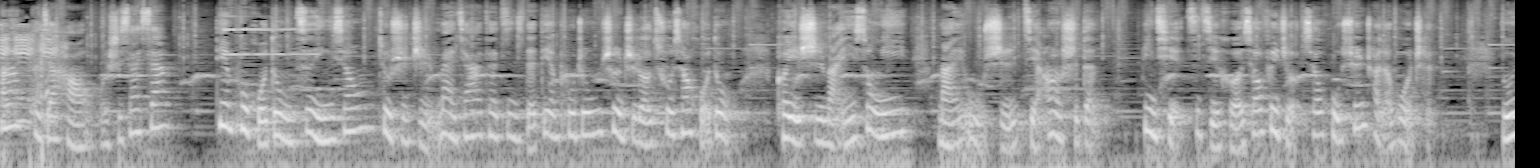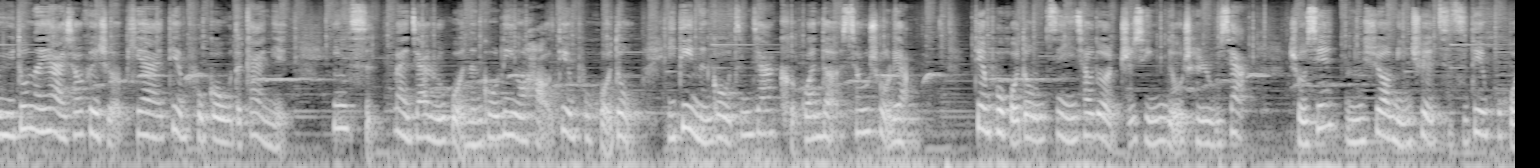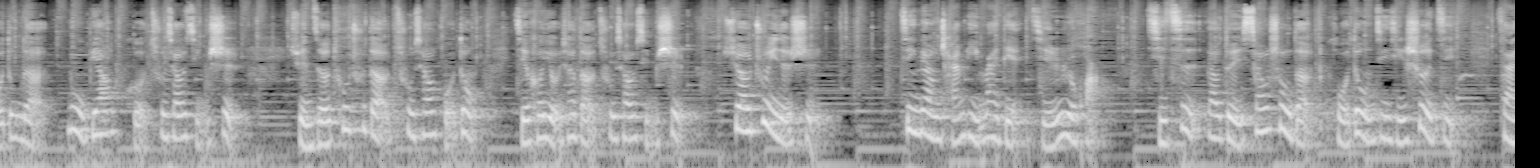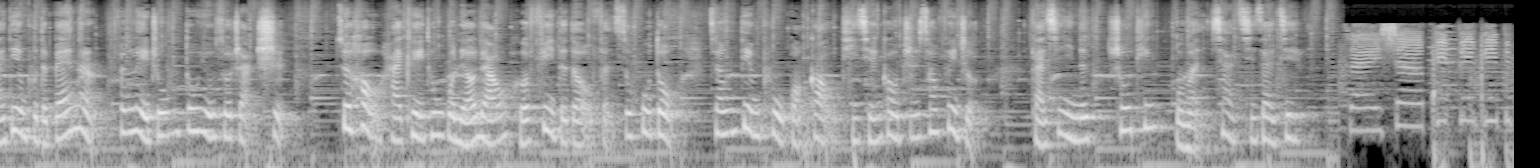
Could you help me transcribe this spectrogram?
Hello，大家好，我是虾虾。店铺活动自营销就是指卖家在自己的店铺中设置了促销活动，可以是买一送一、买五十减二十等，并且自己和消费者相互宣传的过程。由于东南亚消费者偏爱店铺购物的概念，因此卖家如果能够利用好店铺活动，一定能够增加可观的销售量。店铺活动自营销的执行流程如下：首先，您需要明确此次店铺活动的目标和促销形式，选择突出的促销活动，结合有效的促销形式。需要注意的是，尽量产品卖点节日化。其次，要对销售的活动进行设计，在店铺的 banner 分类中都有所展示。最后，还可以通过聊聊和 feed 的粉丝互动，将店铺广告提前告知消费者。感谢您的收听，我们下期再见。在下哔哔哔哔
